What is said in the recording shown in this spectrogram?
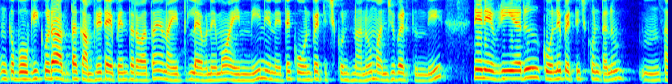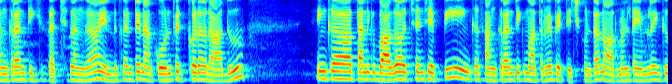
ఇంకా భోగి కూడా అంతా కంప్లీట్ అయిపోయిన తర్వాత నైట్ లెవెన్ ఏమో అయింది. నేనైతే కోన్ పెట్టించుకుంటున్నాను మంచు పెడుతుంది. నేను ఎవ్రీ ఇయర్ కోనే పెట్టించుకుంటాను సంక్రాంతికి ఖచ్చితంగా. ఎందుకంటే నాకు కోన్ పెట్టుకోవడం రాదు. ఇంకా తనకి బాగా వచ్చని చెప్పి ఇంకా సంక్రాంతికి మాత్రమే పెట్టించుకుంటా. నార్మల్ టైంలో ఇంకా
